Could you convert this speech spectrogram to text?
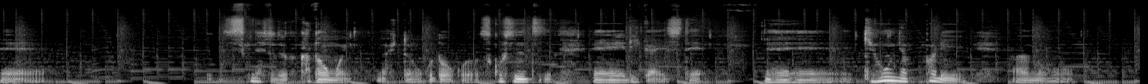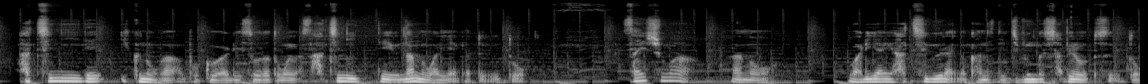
えー好きな人というか片思いの人のことをこう少しずつ、え理解して、え基本やっぱり、あの、8-2で行くのが僕は理想だと思います。8-2っていう何の割合かというと、最初は、あの、割合8ぐらいの感じで自分が喋ろうとすると、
